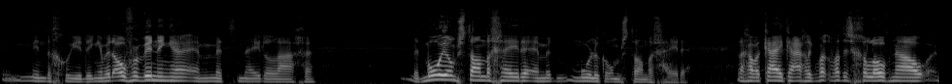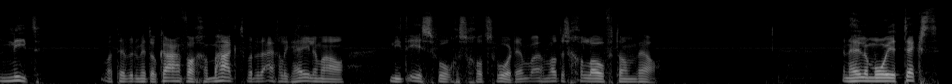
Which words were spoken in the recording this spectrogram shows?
minder goede dingen, met overwinningen en met nederlagen met mooie omstandigheden en met moeilijke omstandigheden. En dan gaan we kijken eigenlijk, wat, wat is geloof nou niet? Wat hebben we er met elkaar van gemaakt, wat het eigenlijk helemaal niet is volgens Gods woord. En wat is geloof dan wel? Een hele mooie tekst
